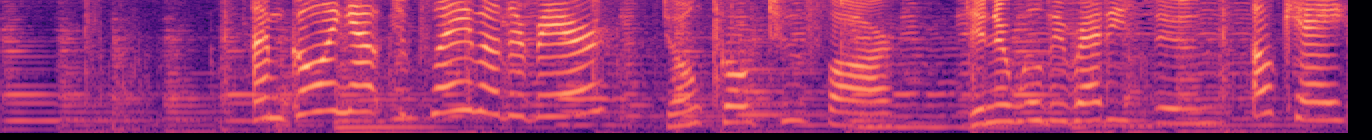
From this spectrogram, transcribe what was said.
I'm going out to play, Mother Bear. Don't go too far. Dinner will be ready soon. Okay.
